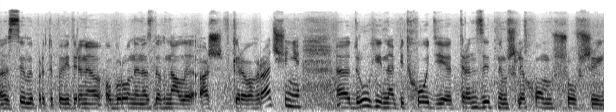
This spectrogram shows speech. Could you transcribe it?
е, сили протиповітряної оборони наздогнали аж в Кіровоградщині, е, другий на підході транзитним шляхом йшовши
